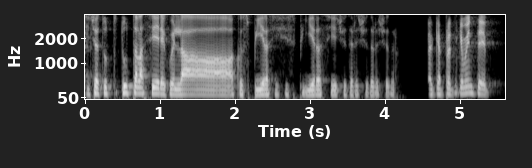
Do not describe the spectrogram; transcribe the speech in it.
perché- cioè tut- tutta la serie, quella cospirasi, si ispirasi, eccetera, eccetera, eccetera. Perché praticamente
